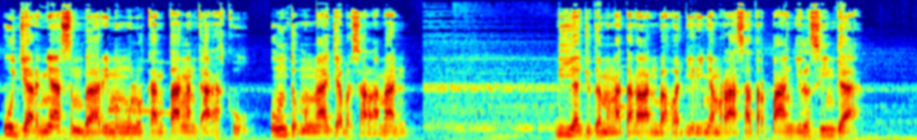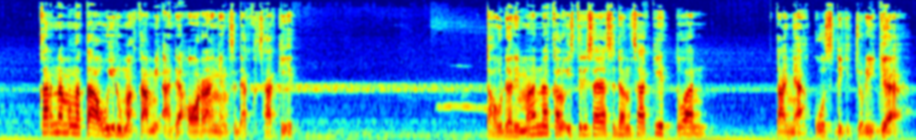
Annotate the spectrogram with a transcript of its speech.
Ujarnya sembari mengulurkan tangan ke arahku Untuk mengajak bersalaman. Dia juga mengatakan bahwa dirinya merasa terpanggil singgah Karena mengetahui rumah kami ada orang yang sedang sakit Tahu dari mana kalau istri saya sedang sakit, Tuan? Tanyaku sedikit curiga.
